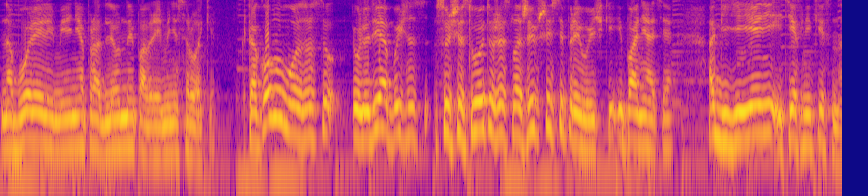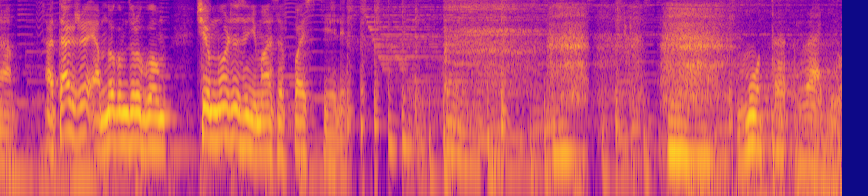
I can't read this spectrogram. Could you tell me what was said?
на более или менее продленные по времени сроки. К такому возрасту у людей обычно существуют уже сложившиеся привычки и понятия о гигиене и технике сна, а также о многом другом, чем можно заниматься в постели. Моторадио.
